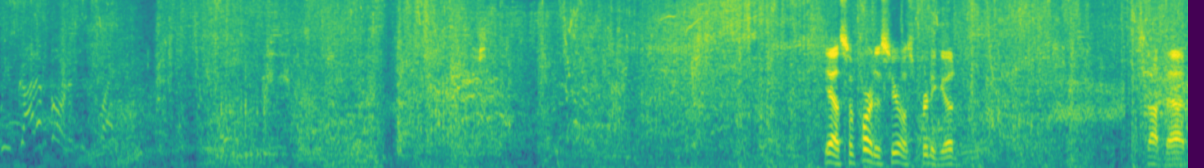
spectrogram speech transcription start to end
We've got a bonus Yeah, so far this hero is pretty good. It's not bad.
